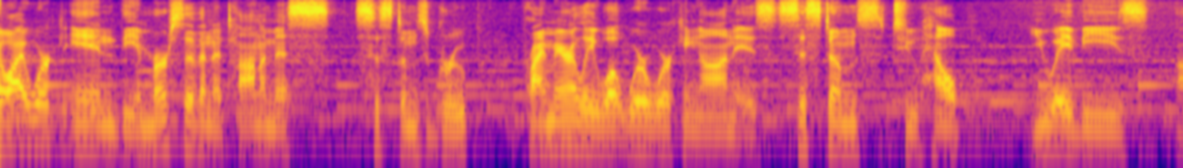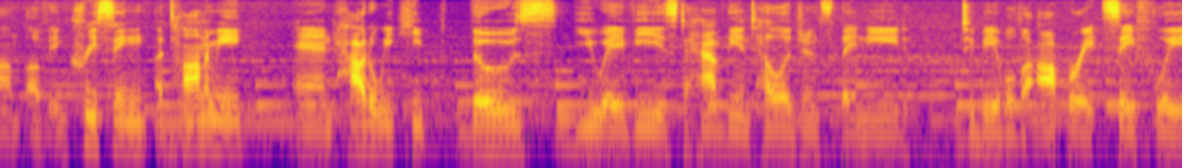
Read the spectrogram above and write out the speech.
So I work in the Immersive and Autonomous Systems group. Primarily what we're working on is systems to help UAVs um, of increasing autonomy and how do we keep those UAVs to have the intelligence they need to be able to operate safely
